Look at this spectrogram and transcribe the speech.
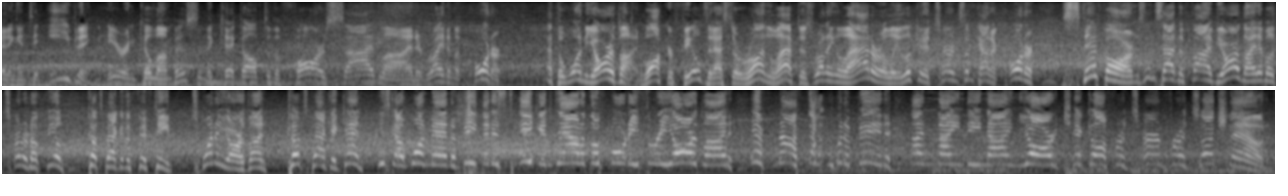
heading into evening here in Columbus, and the kickoff to the far sideline and right in the corner at the one yard line. Walker fields it, has to run left, is running laterally, looking to turn some kind of corner. Stiff arms inside the five yard line, able to turn it upfield, cuts back at the 15, 20 yard line, cuts back again. He's got one man to beat that is taken down at the 43 yard line. If not, that would have been a 99 yard kickoff return for a touchdown.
